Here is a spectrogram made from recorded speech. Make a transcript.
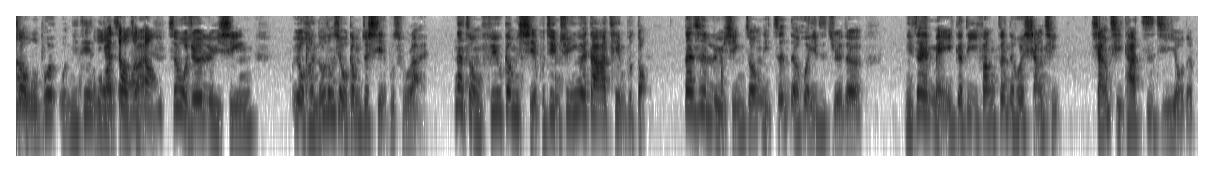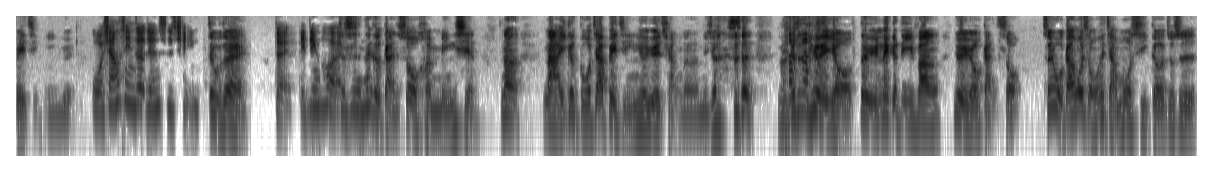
受，我不会，我你听你感受出来，所以我觉得旅行有很多东西我根本就写不出来，那种 feel 根本写不进去，因为大家听不懂，但是旅行中你真的会一直觉得你在每一个地方真的会想起。想起他自己有的背景音乐，我相信这件事情，对不对？对，一定会，就是那个感受很明显。那哪一个国家背景音乐越强呢？你就是 你就是越有 对于那个地方越有感受。所以我刚刚为什么会讲墨西哥，就是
